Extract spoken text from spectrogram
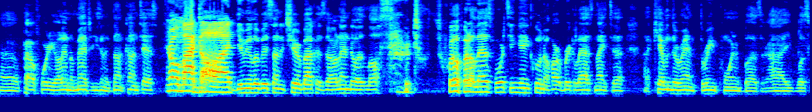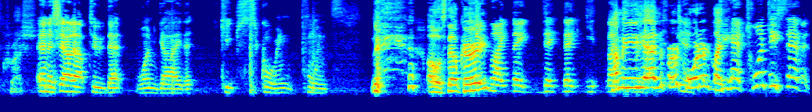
uh, Power 40 Orlando Magic. He's in the dunk contest. Oh my God! Give me a little bit of something to cheer about because Orlando has lost 12 out of the last 14 games, including a heartbreaker last night to uh, Kevin Durant three pointer buzzer. I was crushed. And a shout out to that one guy that keeps scoring points. oh, Steph Curry. Like they, they, they. Like, How many he had in the first Yeah. quarter? Like he had 27.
